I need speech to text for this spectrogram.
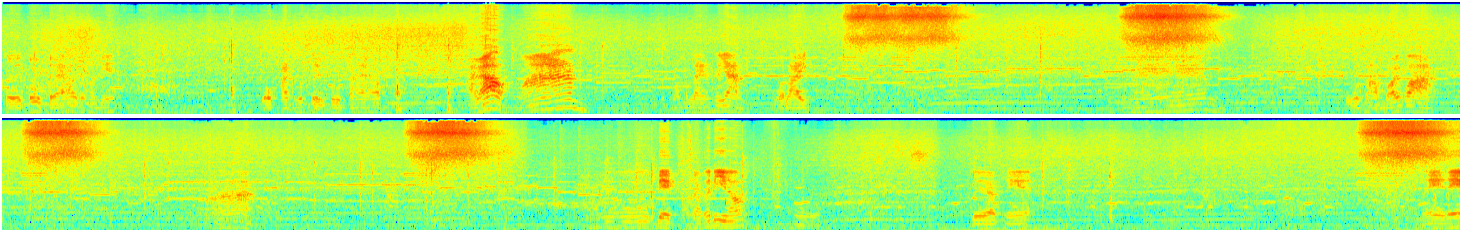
เสยตูดไปแล้วจากคันนี้ตัวพันก็เสยตูดได้ครับ ไปแล้วมานรถเรามันแรงเท่าอย่างตัวอะไรแมนโอ้สามร้อยกว่าอ่าเบรกหน่อยก็ดีเนาะโอ้เจอแบบนี้ นี่นี่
